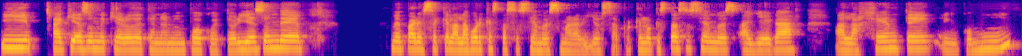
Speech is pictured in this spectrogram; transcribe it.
Y aquí es donde quiero detenerme un poco, Héctor, y es donde me parece que la labor que estás haciendo es maravillosa, porque lo que estás haciendo es llegar a la gente en común,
